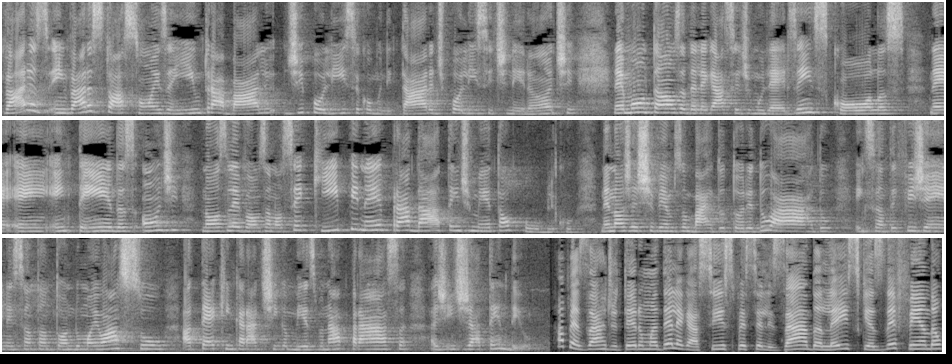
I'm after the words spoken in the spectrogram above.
várias, em várias situações aí um trabalho de polícia comunitária, de polícia itinerante, né? montamos a delegacia de mulheres em escolas, né? em, em tendas, onde nós levamos a nossa equipe né? para dar atendimento ao público. Né? Nós já estivemos no bairro Doutor Eduardo, em Santa Efigênia, em Santo Antônio do Manhuaçu, até aqui em Caratinga mesmo na praça, a gente já atendeu. Apesar de ter uma delegacia especializada, leis que as defendam,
